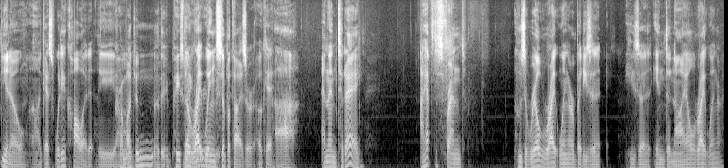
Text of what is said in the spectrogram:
you know, I guess what do you call it? The um, curmudgeon, uh, the peacemaker, the right wing sympathizer. Okay. Ah. And then today, I have this friend who's a real right winger, but he's a he's a in denial right winger.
